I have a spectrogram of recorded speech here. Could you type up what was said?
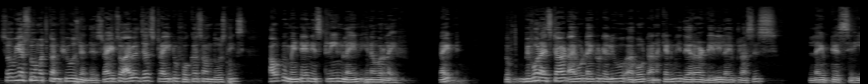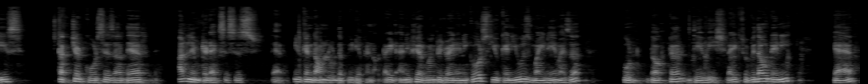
So we are so much confused in this, right? So I will just try to focus on those things, how to maintain a streamline in our life, right? So before I start, I would like to tell you about Unacademy There are daily live classes, live test series, structured courses are there, unlimited access is there. You can download the PDF and all, right? And if you are going to join any course, you can use my name as a code, Dr. Devesh, right? So without any gap,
